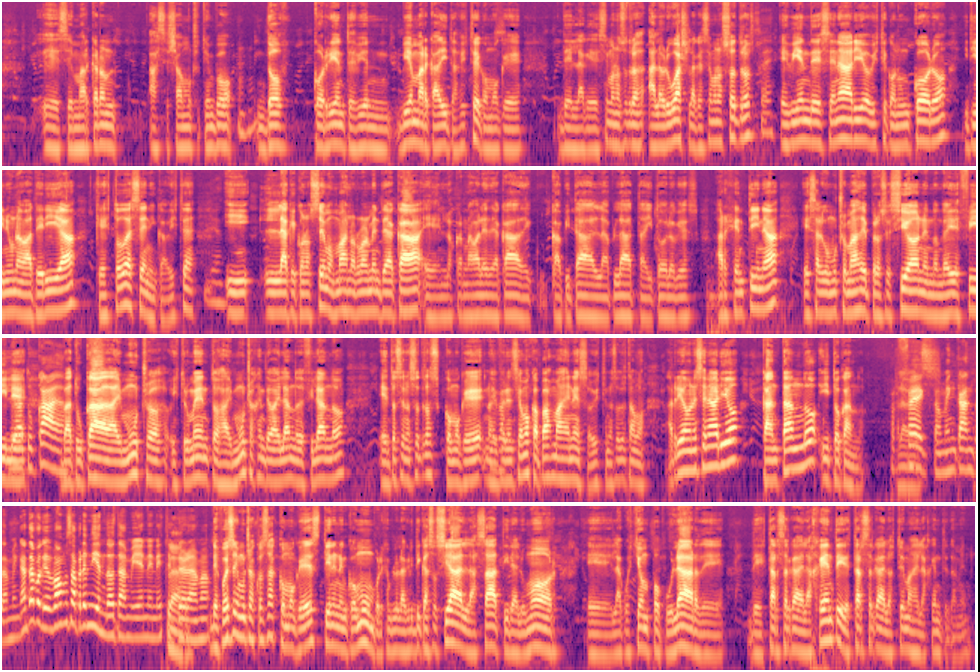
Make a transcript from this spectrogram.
eh, se marcaron hace ya mucho tiempo dos corrientes bien, bien marcaditas, ¿viste? Como que de la que decimos nosotros a la uruguaya, la que hacemos nosotros, Sí. es bien de escenario, ¿viste? Con un coro y tiene una batería que es toda escénica, ¿viste? Bien. Y la que conocemos más normalmente acá, en los carnavales de acá, de Capital, La Plata y todo lo que es Argentina, es algo mucho más de procesión, en donde hay desfile, De batucada. batucada, hay muchos instrumentos, hay mucha gente bailando, desfilando. Entonces nosotros como que nos diferenciamos capaz más en eso, ¿viste? Nosotros estamos arriba de un escenario, cantando y tocando. Perfecto, me encanta. Me encanta porque vamos aprendiendo también en este Claro. programa. Después hay muchas cosas como que es tienen en común, por ejemplo, la crítica social, la sátira, el humor, eh, la cuestión popular de, de estar cerca de la gente y de estar cerca de los temas de la gente también.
